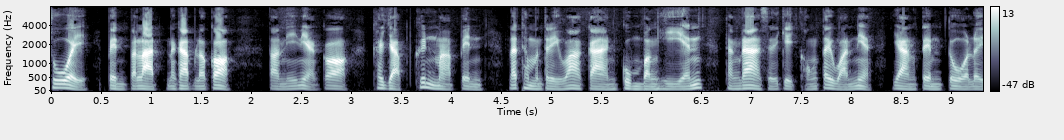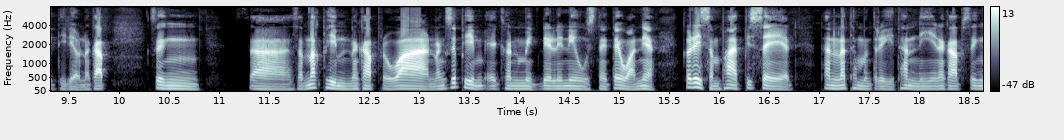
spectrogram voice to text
ช่วยเป็นประหลัดนะครับ แล้วก็ตอนนี้เนี่ยก็ขยับขึ้นมาเป็นรัฐมนตรีว่าการกลุ่มบางเหียน ทางด้านเศรษฐกิจของไต้หวันเนี่ยอย่างเต็มตัวเลยทีเดียวนะครับ ซึ่ง สำนักพิมพ์นะครับหรือว่าหนังสือพิมพ์ Economic Daily News ในไต้หวันเนี่ยก็ได้สัมภาษณ์พิเศษ ท่านรัฐมนตรีท่านนี้นะครับ ซึ่ง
